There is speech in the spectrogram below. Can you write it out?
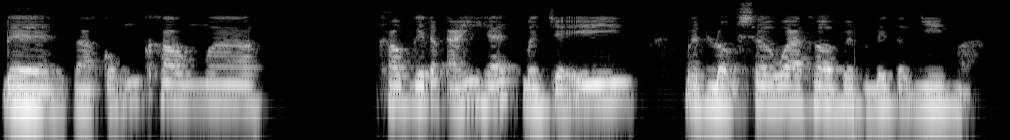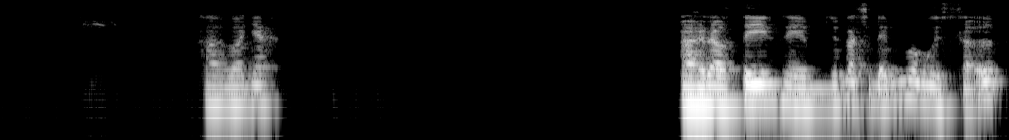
Đề và cũng không à, không ghi đáp án gì hết mình chỉ bình luận sơ qua thôi về mình đi tự nhiên mà. Thôi vâng nha. À, đầu tiên thì chúng ta sẽ đến môn lịch sử.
